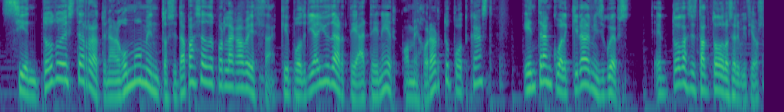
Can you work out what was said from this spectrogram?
Si en todo este rato en algún momento se te ha pasado por la cabeza que podría ayudarte a tener o mejorar tu podcast, entra en cualquiera de mis webs. En todas están todos los servicios.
